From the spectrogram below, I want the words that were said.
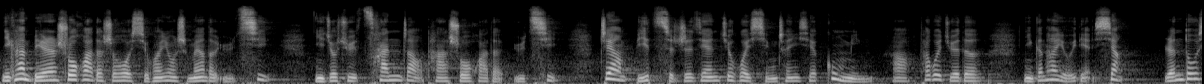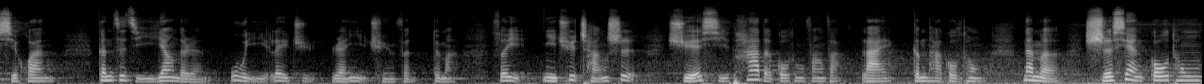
你看别人说话的时候喜欢用什么样的语气，你就去参照他说话的语气，这样彼此之间就会形成一些共鸣啊，他会觉得你跟他有一点像，人都喜欢跟自己一样的人，物以类聚，人以群分，对吗？所以你去尝试学习他的沟通方法来跟他沟通，那么实现沟通。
